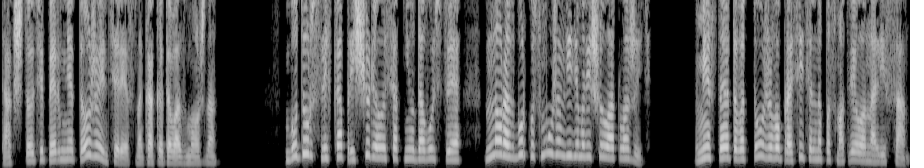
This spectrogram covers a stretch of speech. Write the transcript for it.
так что теперь мне тоже интересно, как это возможно». Будур слегка прищурилась от неудовольствия, но разборку с мужем, видимо, решила отложить. Вместо этого тоже вопросительно посмотрела на Лисан.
